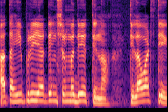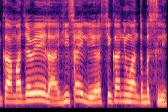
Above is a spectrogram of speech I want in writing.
आता ही प्रिया टेन्शनमध्ये येते ना. तिला वाटते कामाच्या वेळेला ही सायली अशी का निवांत बसली?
